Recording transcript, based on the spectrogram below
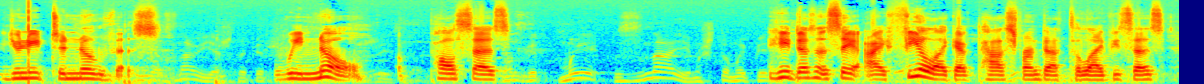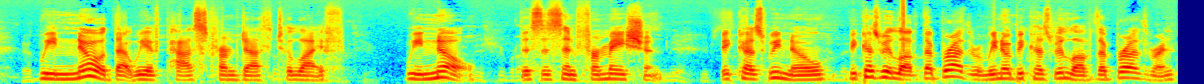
You need to know this. We know. Paul says, he doesn't say, I feel like I've passed from death to life. He says, We know that we have passed from death to life. We know. This is information. Because we know, because we love the brethren. We know because we love the brethren.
